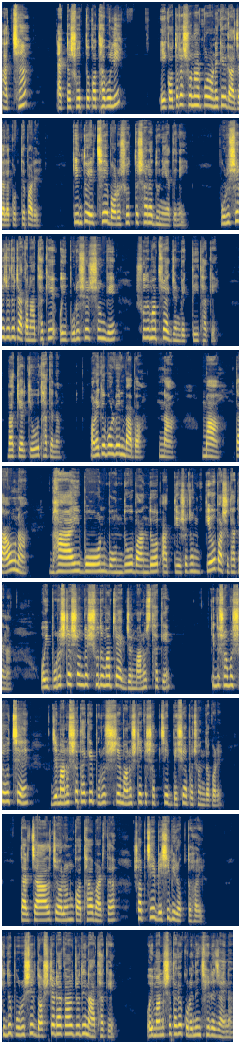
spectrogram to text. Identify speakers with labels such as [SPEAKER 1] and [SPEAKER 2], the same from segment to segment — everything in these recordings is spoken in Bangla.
[SPEAKER 1] আচ্ছা একটা সত্য কথা বলি। এই কথাটা শোনার পর অনেকের গা জ্বালা করতে পারে। কিন্তু এর চেয়ে বড় সত্য সারা দুনিয়াতে নেই। পুরুষের যদি টাকা না থাকে, ওই পুরুষের সঙ্গে শুধুমাত্র একজন ব্যক্তিই থাকে। বাকি আর কেউ থাকে না। অনেকে বলবেন, বাবা, না। মা, তাও না। ভাই, বোন, বন্ধু, বান্ধব, আত্মীয় স্বজন কেউ পাশে থাকে না। ওই পুরুষটার সঙ্গে শুধুমাত্র একজন মানুষ থাকে। কিন্তু সমস্যা হচ্ছে যে মানুষটা থাকে, পুরুষ সে মানুষটাকে সবচেয়ে বেশি অপছন্দ করে। তার চাল, চলন, কথাবার্তা সবচেয়ে বেশি বিরক্ত হয়। কিন্তু পুরুষের দশটা টাকা যদি না থাকে, ওই মানুষটা তাকে কোনোদিন ছেড়ে যায় না।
